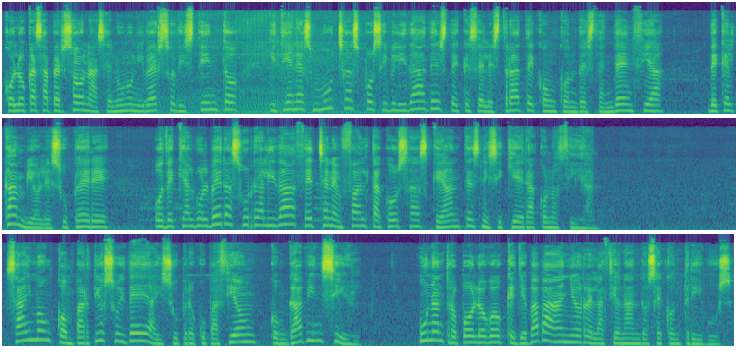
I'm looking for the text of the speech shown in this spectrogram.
Colocas a personas en un universo distinto y tienes muchas posibilidades de que se les trate con condescendencia, de que el cambio les supere o de que al volver a su realidad echen en falta cosas que antes ni siquiera conocían. Simon compartió su idea y su preocupación con Gavin Searle, un antropólogo que llevaba años relacionándose con tribus.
